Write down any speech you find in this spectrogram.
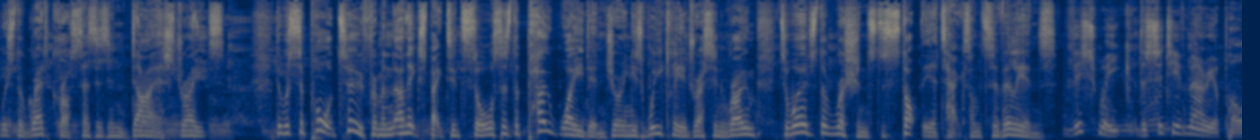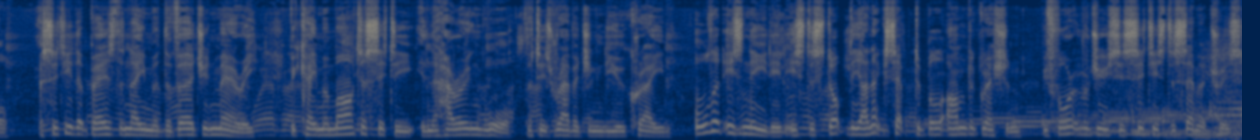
which the Red Cross says is in dire straits. There was support too from an unexpected source as the Pope weighed in during his weekly address in Rome to urge the Russians to stop the attacks on civilians. This week, the city of Mariupol a city that bears the name of the Virgin Mary, became a martyr city in the harrowing war that is ravaging the Ukraine. All that is needed is to stop the unacceptable armed aggression before it reduces cities to cemeteries.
